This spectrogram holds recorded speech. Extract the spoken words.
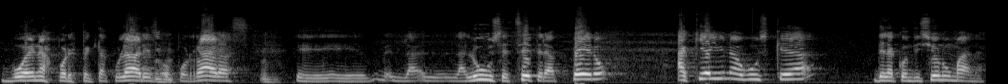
buenas por espectaculares o por raras, eh, la, la, luz, etcétera. Pero aquí hay una búsqueda de la condición humana.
